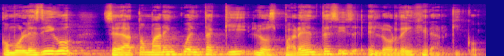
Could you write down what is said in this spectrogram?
Como les digo, se da a tomar en cuenta aquí los paréntesis, el orden jerárquico.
